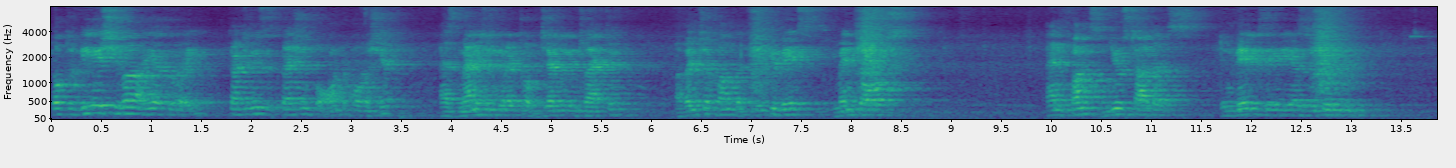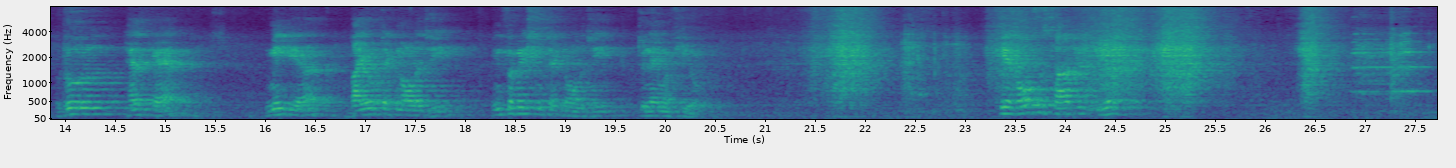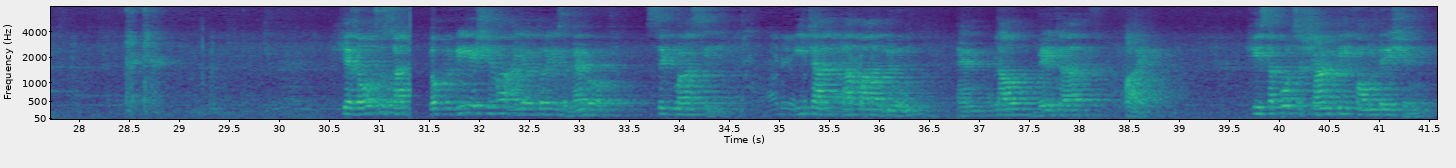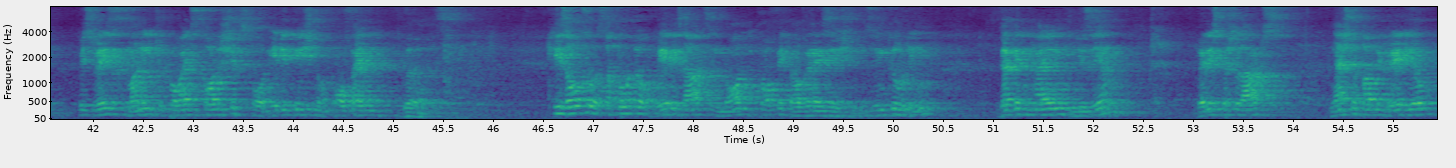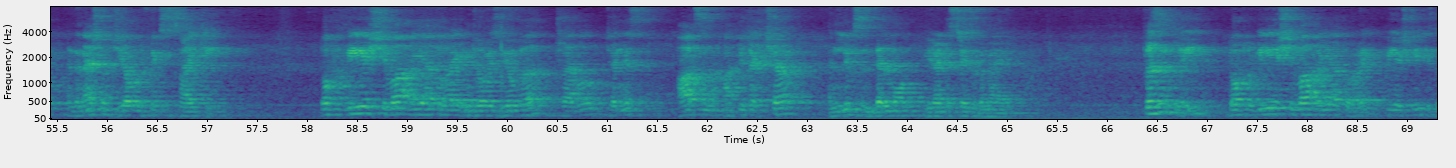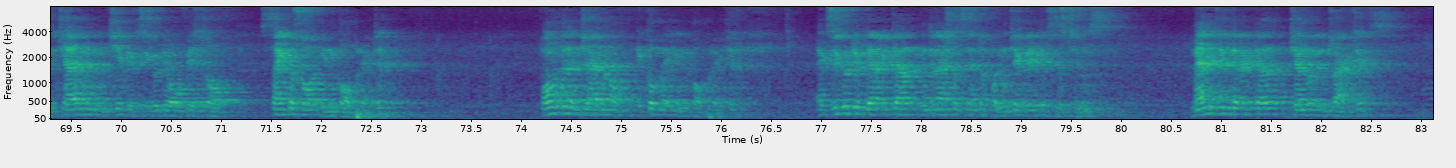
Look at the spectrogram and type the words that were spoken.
Dr. V.A. Shiva Ayyadurai continues his passion for entrepreneurship as Managing Director of General Interactive, a venture fund that incubates, mentors, and funds new startups in various areas including rural healthcare, media, biotechnology, information technology, to name a few. He has also started He has also started. Dr. V.A. Shiva Ayyadurai is a member of Sigma Xi, Eta Kappa Nu, and Tau Beta Pi. He supports the Shanti Foundation, which raises money to provide scholarships for education of orphan girls. He is also a supporter of various arts and non-profit organizations, including Guggenheim Museum, Very Special Arts, National Public Radio, and the National Geographic Society. Dr. V.A. Shiva Ayyadurai enjoys yoga, travel, tennis, arts and architecture, and lives in Belmont, United States of America. Presently, Dr. V.A. Shiva Ayyadurai, PhD, is the Chairman and Chief Executive Officer of CytoSolve Incorporated, Founder and Chairman of EchoMail Incorporated, Executive Director, International Center for Integrated Systems, Managing Director, General Interactives,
